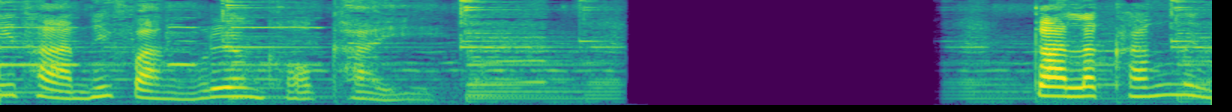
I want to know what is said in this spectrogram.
นิทานให้ฟังเรื่องขอไข่ การละครั้งหนึ่ง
